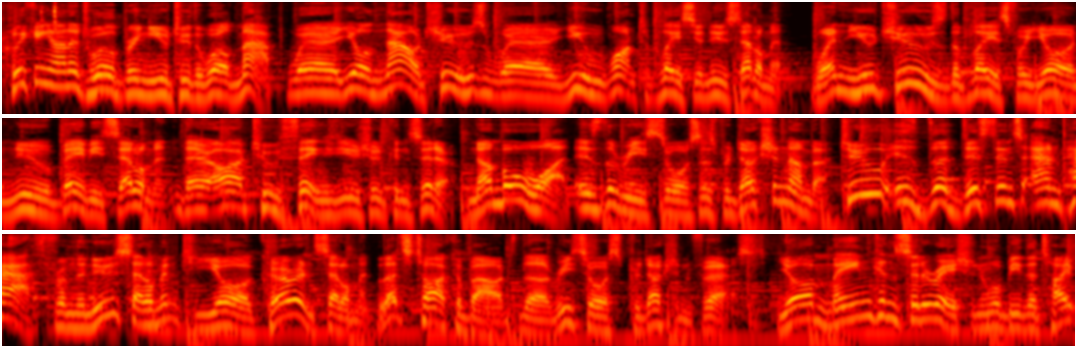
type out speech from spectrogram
Clicking on it will bring you to the world map, where you'll now choose where you want to place your new settlement. When you choose the place for your new baby settlement, there are two things you should consider. Number one is the resources production number. Two is the distance and path from the new settlement to your current settlement. Let's talk about the resource production first. Your main consideration will be the type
